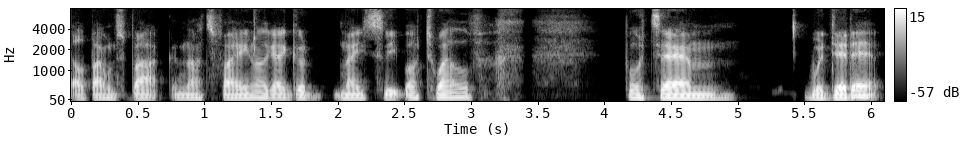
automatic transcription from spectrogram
I'll bounce back, and that's fine. I'll get a good night's sleep or twelve. but um, we did it,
